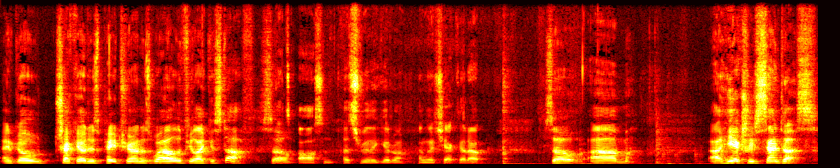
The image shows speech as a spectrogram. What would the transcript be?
and go check out his Patreon as well if you like his stuff. So That's awesome. That's a really good one. I'm gonna check that out. so um, uh, he actually sent us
